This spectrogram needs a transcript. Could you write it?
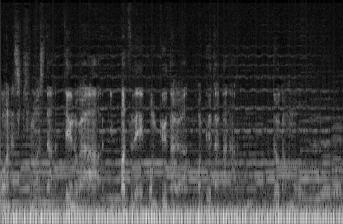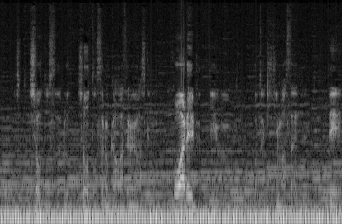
お話聞きました。っていうのが一発でコンピューターがコンピューターかな？動画もうショートする？ショートするか忘れましたけど壊れるっていうこと聞きませんで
